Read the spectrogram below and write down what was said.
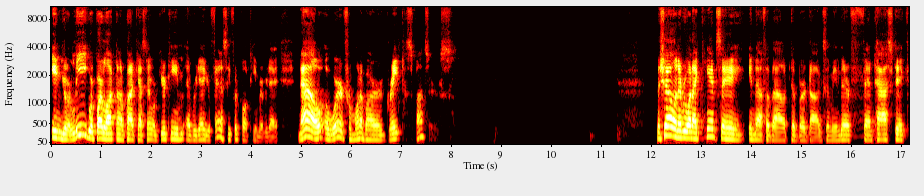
in your league. We're part of Locked On Podcast Network, your team every day, your fantasy football team every day. Now, a word from one of our great sponsors. Michelle and everyone, I can't say enough about the Bird Dogs. I mean, they're fantastic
